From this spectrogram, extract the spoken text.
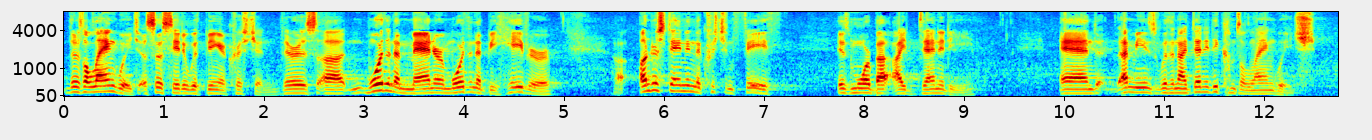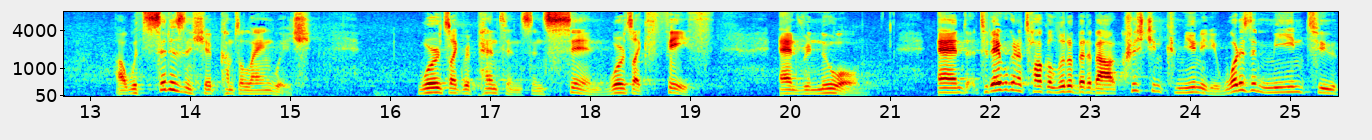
there's a language associated with being a Christian. There's uh, more than a manner, more than a behavior. understanding the Christian faith is more about identity. And that means with an identity comes a language. with citizenship comes a language. Words like repentance and sin, words like faith and renewal. And today we're going to talk a little bit about Christian community. What does it mean to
